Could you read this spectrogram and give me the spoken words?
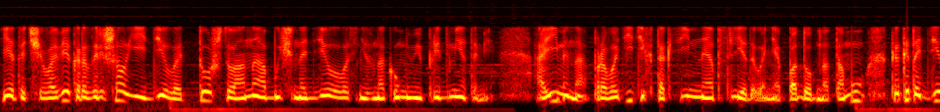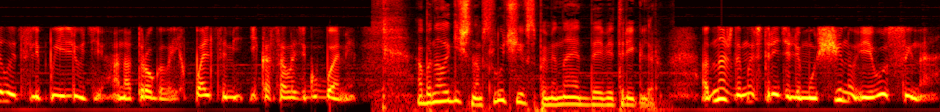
И этот человек разрешал ей делать то, что она обычно делала с незнакомыми предметами, а именно проводить их тактильное обследование, подобно тому, как это делают слепые люди. Она трогала их пальцами и касалась губами. Об аналогичном случае вспоминает Дэвид Риглер. «Однажды мы встретили мужчину и его сына.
